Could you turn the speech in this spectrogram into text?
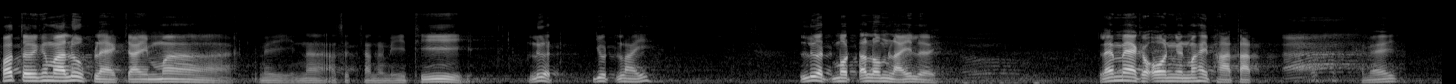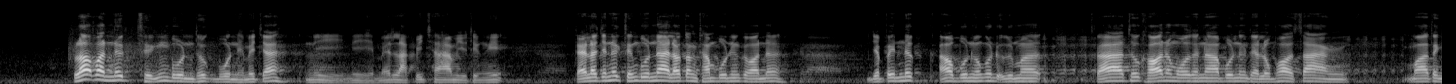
พอตื่นขึ้นมาลูกแปลกใจมาก นี่น่าอัศจรรย์ตรงนี้ที่เลือดหยุดไหล เลือดหมดอารมณ์ไหลเลย และแม่ก็โอนเงินมาให้ผ่าตัด ห็นไหมเพราะว่านึกถึงบุญทุกบุญเห็นไหมจ๊ะนี่นี่เห็นไหมหลักวิชามันอยู่ตรงนี้ แต่เราจะนึกถึงบุญได้เราต้องทำบุญกันก่อนเนอะอย่าไปนึกเอาบุญของคนอื่นมาสาธุขออนุโมทนาบุญตั้งแต่หลวงพ่อสร้างมาตั้ง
